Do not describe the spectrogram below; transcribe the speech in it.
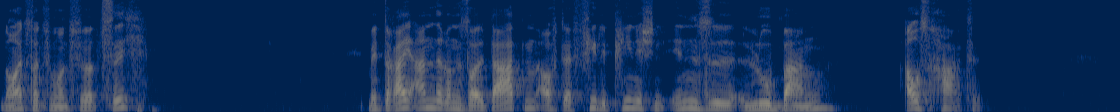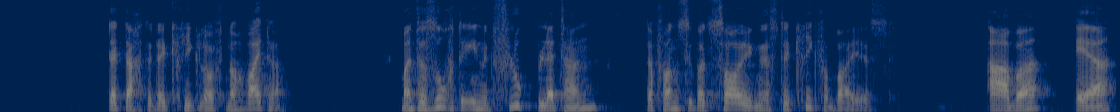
1945, mit drei anderen Soldaten auf der philippinischen Insel Lubang ausharrte. Der dachte, der Krieg läuft noch weiter. Man versuchte ihn mit Flugblättern davon zu überzeugen, dass der Krieg vorbei ist. Aber er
